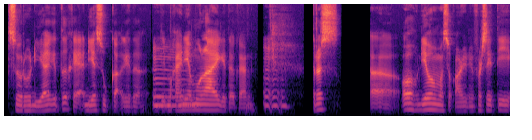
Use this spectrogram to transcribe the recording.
suruh dia gitu kayak dia suka gitu Jadi makanya dia Mm. mulai gitu kan Mm, mm, mm. terus eh, oh dia mau masuk art university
